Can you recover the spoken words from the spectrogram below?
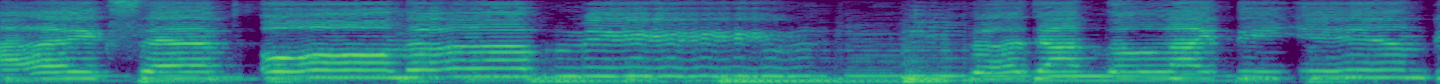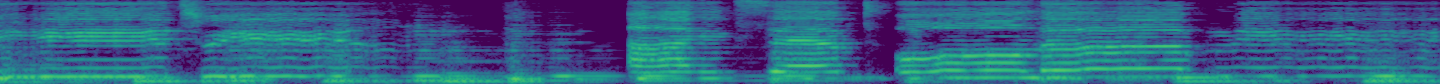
I accept all of me, the dark, the light, the in between. I accept all of me.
